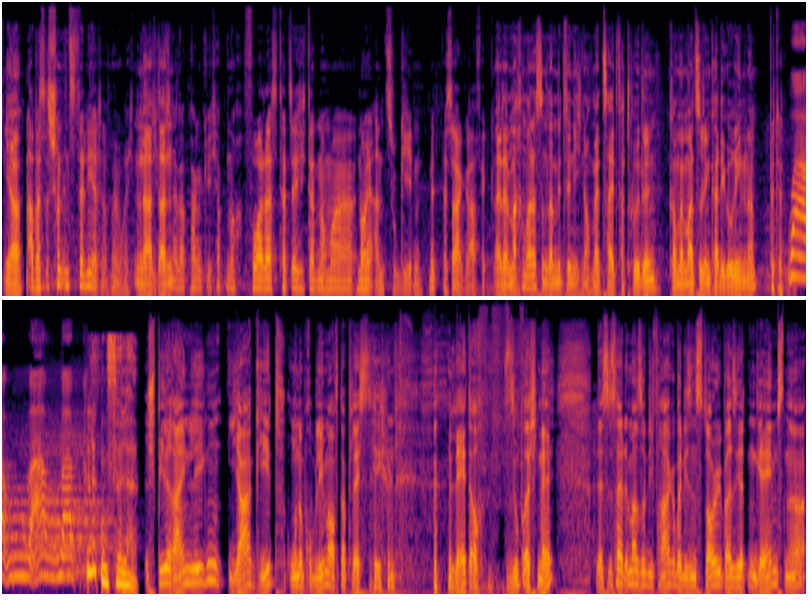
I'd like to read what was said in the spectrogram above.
Ja, Aber es ist schon installiert auf meinem Rechner. Na Ich dann. Cyberpunk, ich habe noch vor, das tatsächlich dann nochmal neu anzugehen mit besserer Grafik. na dann machen wir das und damit wir nicht noch mehr Zeit vertrödeln, kommen wir mal zu den Kategorien, ne? Bitte. Lückenfüller. Spiel reinlegen, ja, geht ohne Probleme auf der Playstation. Lädt auch super schnell. Es ist halt immer so die Frage bei diesen storybasierten Games, ne?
